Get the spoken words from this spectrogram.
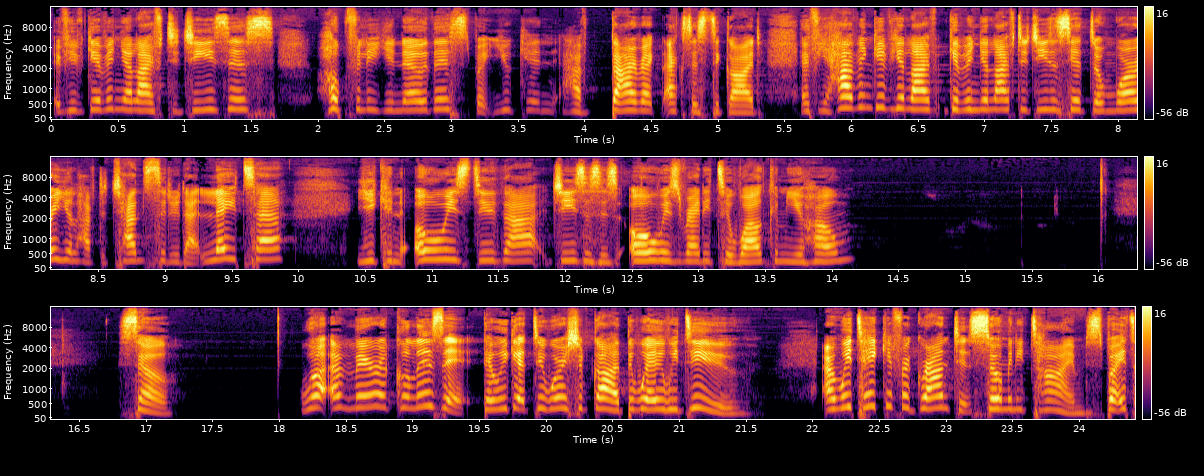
If you've given your life to Jesus, hopefully you know this, but you can have direct access to God. If you haven't give your life, given your life to Jesus yet, don't worry, you'll have the chance to do that later. You can always do that. Jesus is always ready to welcome you home. So, what a miracle is it that we get to worship God the way we do? And we take it for granted so many times, but it's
